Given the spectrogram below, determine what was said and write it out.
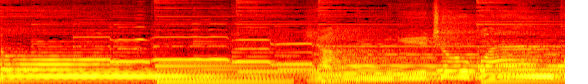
冬，就关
